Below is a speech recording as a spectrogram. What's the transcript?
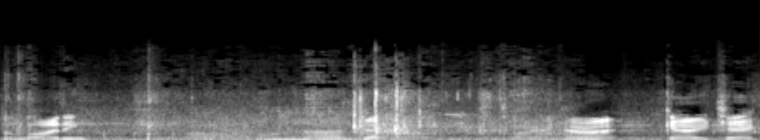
the lighting on uh, Jack. All right, go, Jack.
